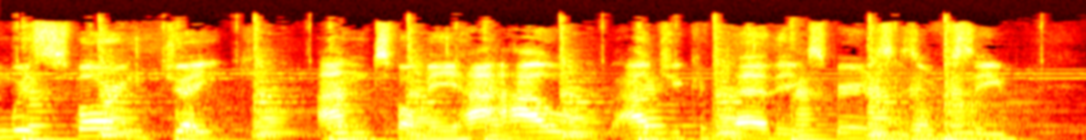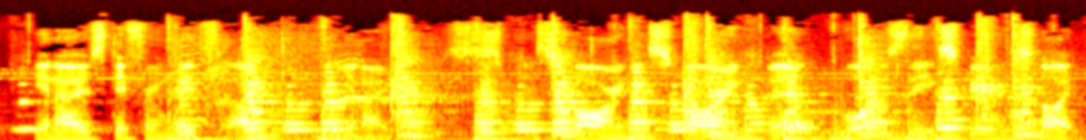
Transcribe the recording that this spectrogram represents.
With sparring Jake and Tommy, how, how how do you compare the experiences? Obviously, you know it's different with you know sparring and sparring, but what was the experience like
